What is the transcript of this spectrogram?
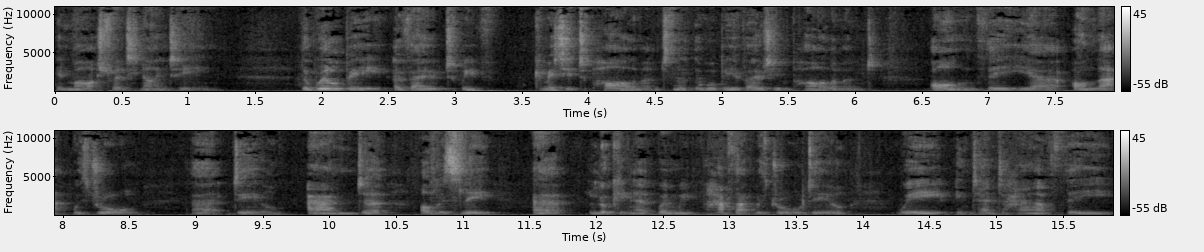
in March 2019. There will be a vote. We've committed to Parliament that there will be a vote in Parliament on the uh, on that withdrawal uh, deal, and uh, obviously uh, looking at when we have that withdrawal deal, we intend to have the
